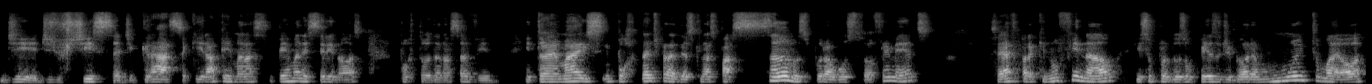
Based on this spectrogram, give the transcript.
de, de justiça, de graça, que irá permanecer, permanecer em nós por toda a nossa vida. Então, é mais importante para Deus que nós passamos por alguns sofrimentos certo? Para que no final isso produza um peso de glória muito maior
